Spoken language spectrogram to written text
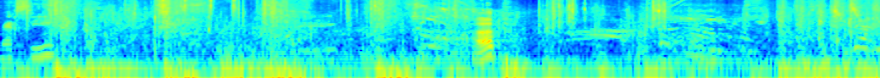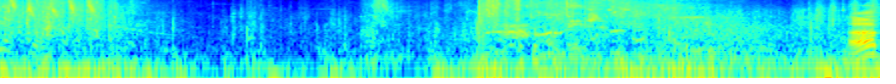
Merci. Hop. Hop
